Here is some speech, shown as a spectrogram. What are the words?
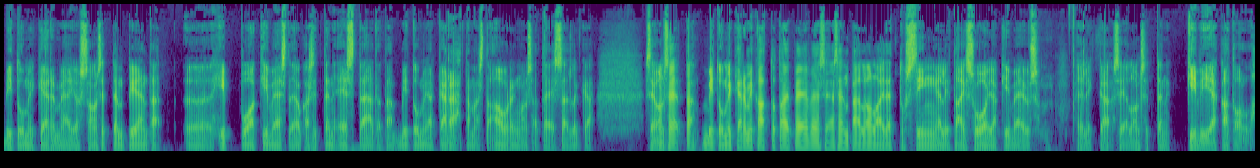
bitumikermejä, jossa on sitten pientä hippua kivestä, joka sitten estää tätä bitumia kärähtämästä auringonsäteissä. Eli se on se, että bitumikermikatto tai PVC ja sen päälle on laitettu singeli tai suojakiveys. Eli siellä on sitten kiviä katolla.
